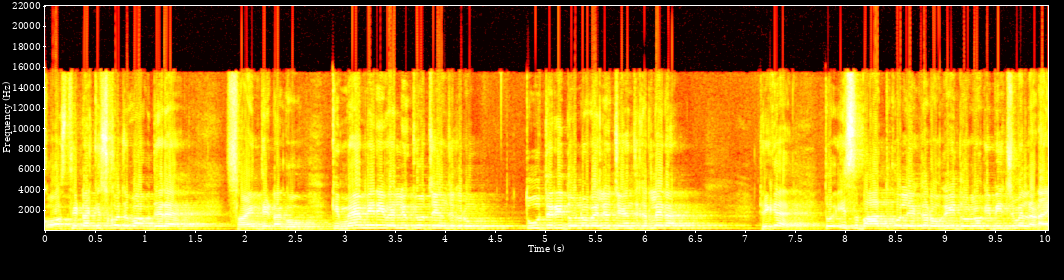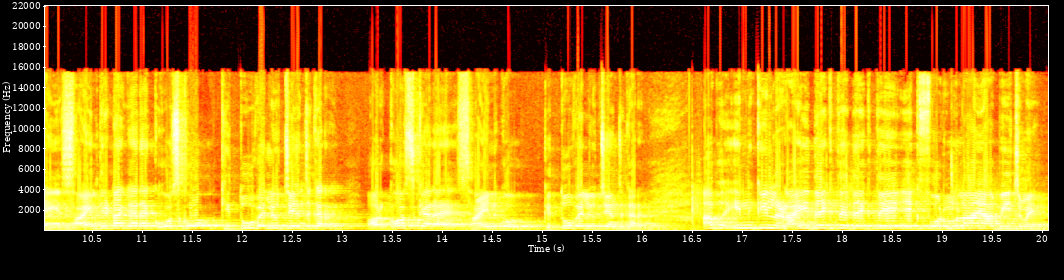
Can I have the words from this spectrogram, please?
कॉस थीटा किसको जवाब दे रहा है? साइन थीटा को कि मैं मेरी वैल्यू क्यों चेंज करूँ? तू तेरी दोनों वैल्यू चेंज कर लेना। ठीक है? तो इस बात को लेकर हो गई दोनों के बीच में लड़ाई। साइन थीटा कह रहा है कोस को कि तू वैल्यू चेंज कर और कोस कह रहा है साइन को कि तू वैल्यू चेंज कर। अब इनकी लड़ाई देखते देखते एक फॉर्मूला आया बीच में।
